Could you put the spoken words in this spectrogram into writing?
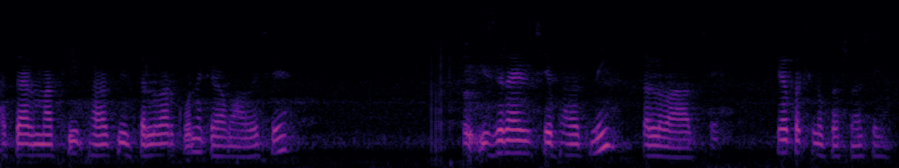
આ ચારમાંથી ભારતની તલવાર કોને કહેવામાં આવે છે? તો ઇઝરાયલ છે ભારતની તલવાર છે. ત્યાર પછીનો પ્રશ્ન છે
